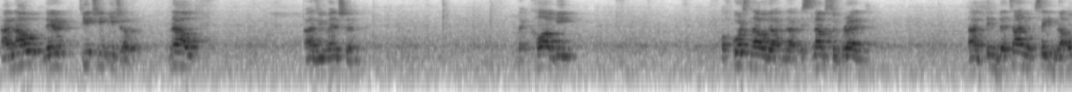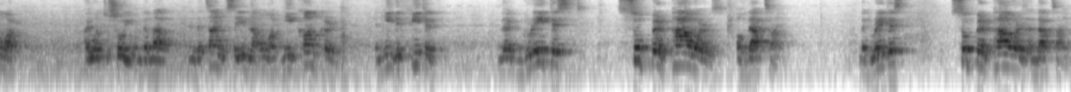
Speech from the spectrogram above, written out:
And now they're teaching each other. Now, as you mentioned, the Qabi, of course now the, the Islam spread, and in the time of Sayyidina Umar, I want to show you on the map, in the time of Sayyidina Umar, he conquered and he defeated the greatest superpowers of that time. The greatest superpowers at that time.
